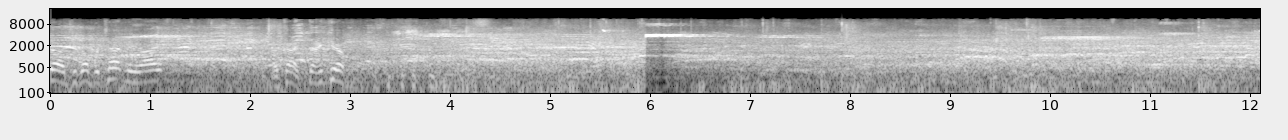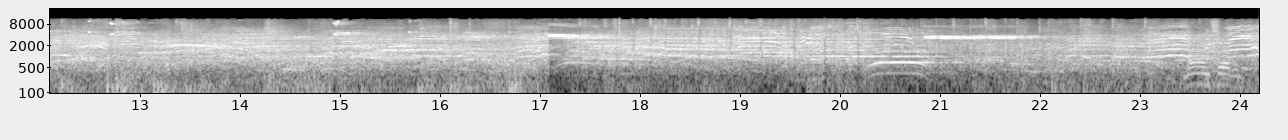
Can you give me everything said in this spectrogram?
You're gonna protect me, right? Okay, thank you. Nine seven.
